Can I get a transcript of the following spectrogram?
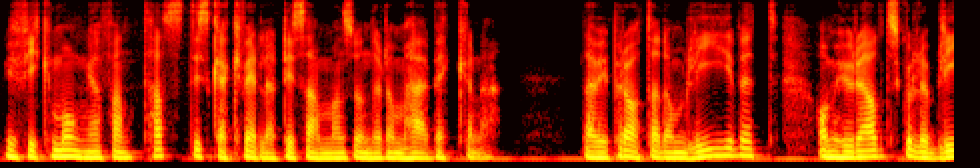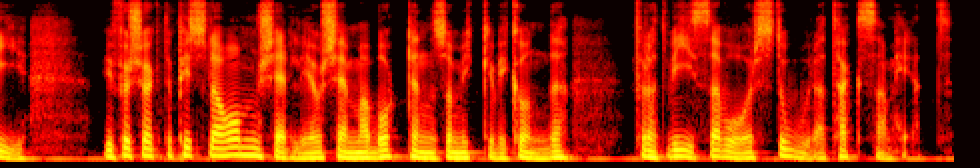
Vi fick många fantastiska kvällar tillsammans under de här veckorna, där vi pratade om livet, om hur allt skulle bli. Vi försökte pyssla om Shelley och skämma bort henne så mycket vi kunde för att visa vår stora tacksamhet.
